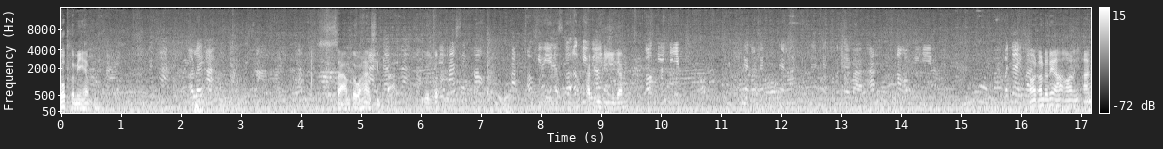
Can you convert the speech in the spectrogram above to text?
กบก็มีครับเอาเลยค่ะสามตัวห้าสิบบาทเออก็ห้าสิบเข้าค่ะเอากี่วีเออเอากี่ถ้าเป็นวีดีแล้วเอากี่ฮีบเนี่ยก็เล็กเนี่ยเล็กมันใจว่าอันน้องเอากี่ฮีบบันใจว่าเอาเอาเดี๋ยวนี้เอาเอาอัน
